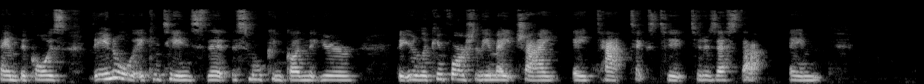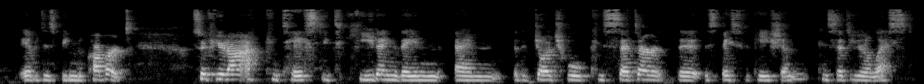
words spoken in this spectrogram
um, because they know it contains the, the smoking gun that you're that you're looking for. So they might try uh, tactics to, to resist that um, evidence being recovered. So if you're at a contested hearing, then um, the judge will consider the, the, specification, consider your list,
